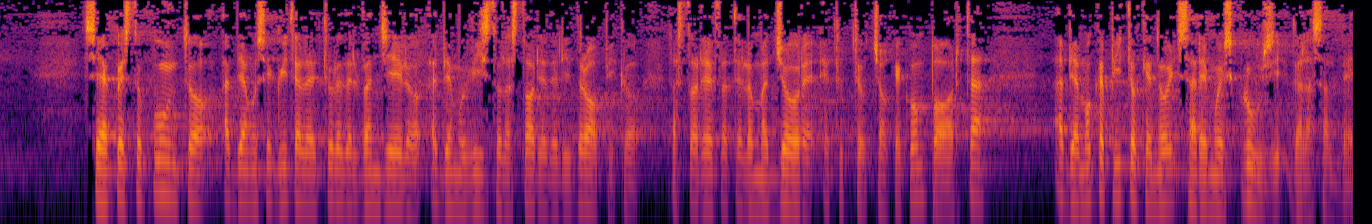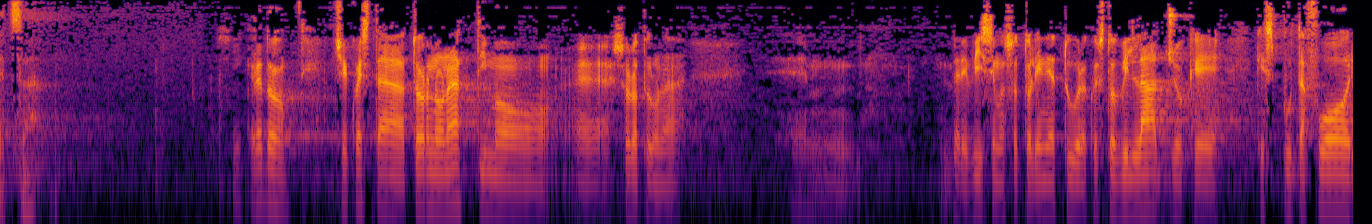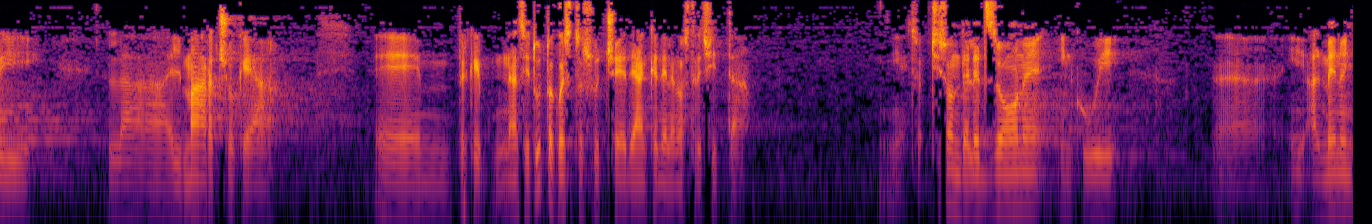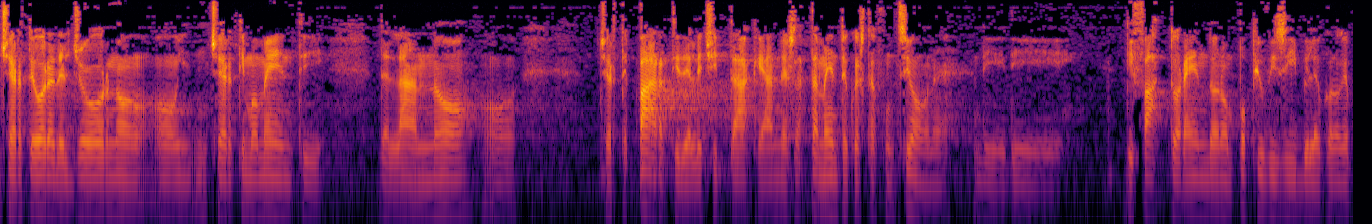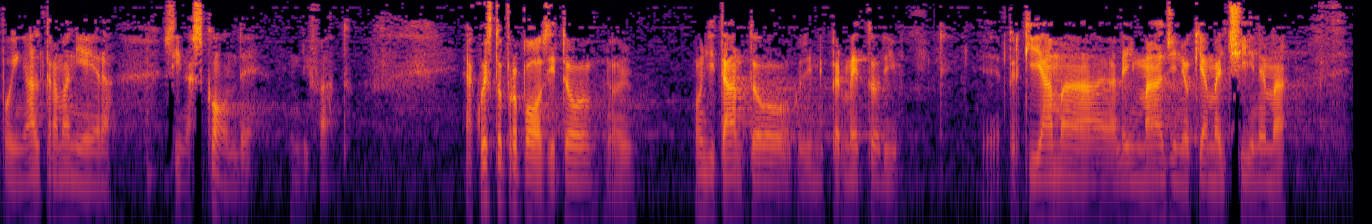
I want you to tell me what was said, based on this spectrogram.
Se a questo punto abbiamo seguito la lettura del Vangelo, abbiamo visto la storia dell'idropico, la storia del fratello maggiore e tutto ciò che comporta, abbiamo capito che noi saremo esclusi dalla salvezza. Sì, credo c'è questa, torno un attimo eh, solo per una eh, brevissima sottolineatura, questo villaggio che, che sputa fuori la, il marcio che ha, eh, perché innanzitutto questo succede anche nelle nostre città. Ci sono delle zone in cui, eh, almeno in certe ore del giorno o in certi momenti dell'anno, o, certe parti delle città che hanno esattamente questa funzione, di, di, di fatto rendono un po' più visibile quello che poi in altra maniera si nasconde, di fatto. A questo proposito, eh, ogni tanto, così mi permetto di, eh, per chi ama le immagini o chi ama il cinema,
